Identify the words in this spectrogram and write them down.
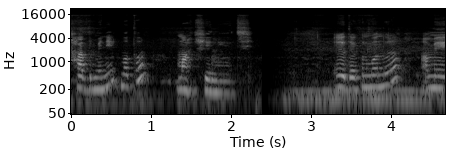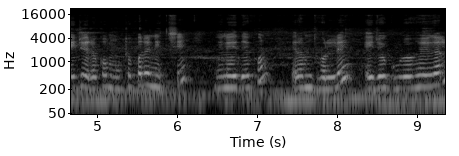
সাত মিনিট মতন মাখিয়ে নিয়েছি। এই দেখুন বন্ধুরা, আমি এই যে এরকম মুঠো করে নিচ্ছি নিলেই দেখুন এরকম ধরলেই এই যে গুঁড়ো হয়ে গেল,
